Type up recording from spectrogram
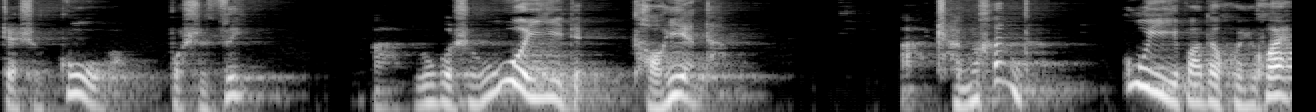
这是过不是罪啊。如果是恶意的，讨厌他。啊，嗔恨他，故意把他毁坏，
